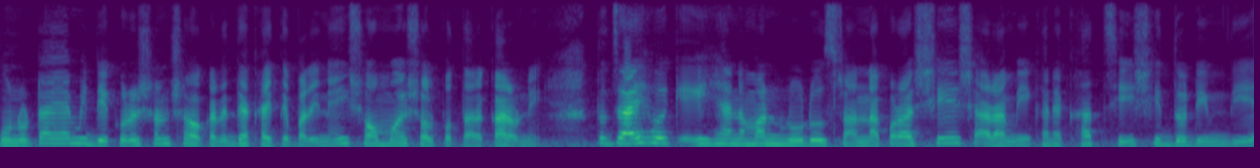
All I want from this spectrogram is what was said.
কোনোটাই আমি ডেকোরেশন সহকারে দেখাইতে পারি না এই সময় স্বল্পতার কারণে। তো যাই হোক এইখানে আমার নুডলস রান্না করা শেষ আর আমি এখানে খাচ্ছি সিদ্ধ ডিম দিয়ে।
